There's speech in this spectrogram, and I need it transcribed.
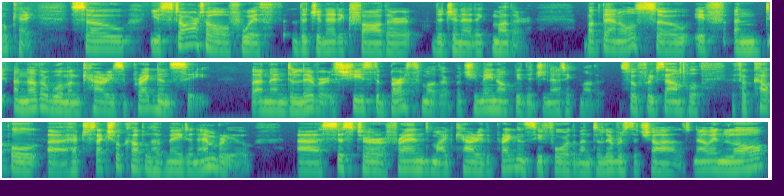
Okay, so you start off with the genetic father, the genetic mother. But then also, if an, another woman carries a pregnancy and then delivers, she's the birth mother, but she may not be the genetic mother. So, for example, if a couple, a heterosexual couple, have made an embryo, a sister, a friend might carry the pregnancy for them and delivers the child. Now, in law,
